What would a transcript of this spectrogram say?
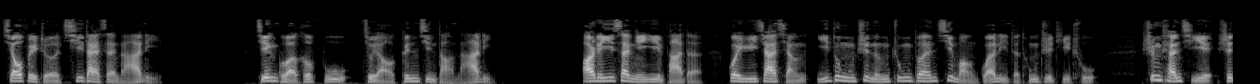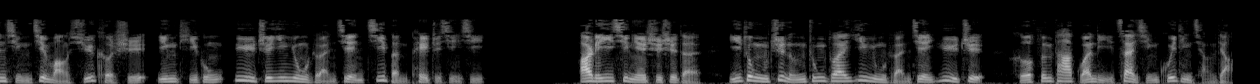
消费者期待在哪里，监管和服务就要跟进到哪里。二零一三年印发的《关于加强移动智能终端进网管理的通知》提出，生产企业申请进网许可时，应提供预置应用软件基本配置信息。二零一七年实施的《移动智能终端应用软件预置》。和分发管理暂行规定强调，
